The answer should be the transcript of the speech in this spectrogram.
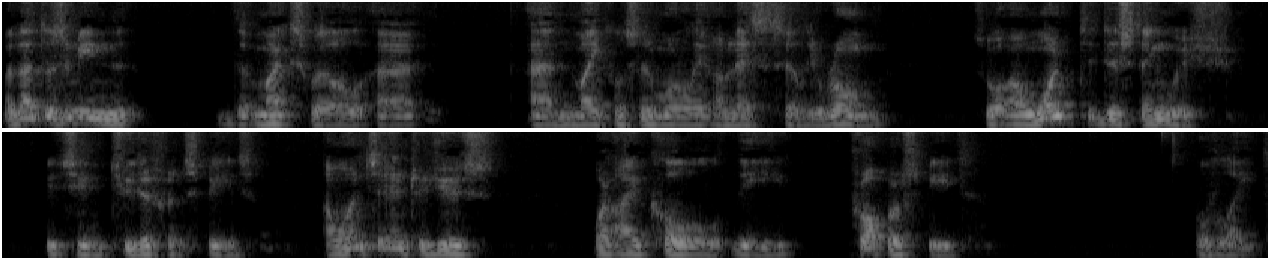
But that doesn't mean that Maxwell uh, and Michelson are necessarily wrong. So I want to distinguish between two different speeds. I want to introduce what I call the proper speed of light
